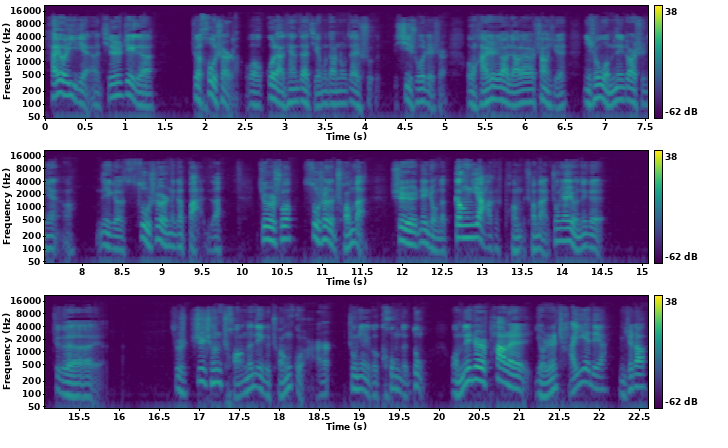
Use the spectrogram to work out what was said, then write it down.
还有一点啊，其实这个这后事儿了，我过两天在节目当中再说细说这事儿，我们还是要聊聊上学。你说我们那段时间啊，那个宿舍那个板子，就是说宿舍的床板是那种的钢架床床板，中间有那个这个就是支撑床的那个床管儿，中间有个空的洞。我们那阵儿怕了有人茶叶的呀，你知道，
